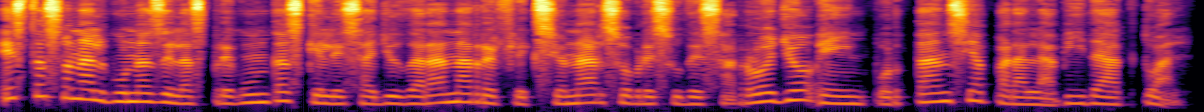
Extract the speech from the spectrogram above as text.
Estas son algunas de las preguntas que les ayudarán a reflexionar sobre su desarrollo e importancia para la vida actual.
